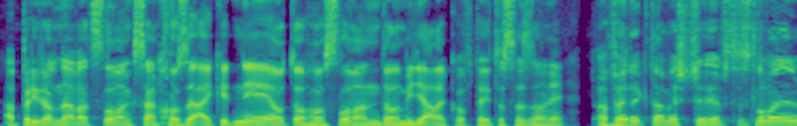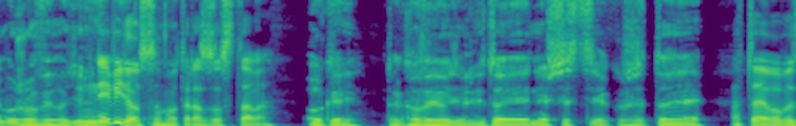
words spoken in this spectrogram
a prirovnávať Slovan k San Jose, aj keď nie je od toho Slovan veľmi ďaleko v tejto sezóne. A Verek tam ešte je v Slovane, nebo už ho vyhodili? Nevidel som ho teraz v zostave. OK, tak ho vyhodili. To je nešťastie, akože to je... A to je vôbec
